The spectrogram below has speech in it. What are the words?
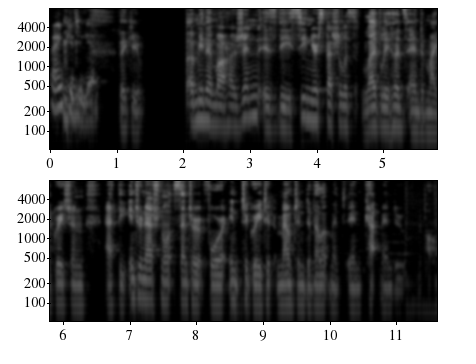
Thank you, Julian. thank you. Amina Maharjan is the Senior Specialist Livelihoods and Migration at the International Center for Integrated Mountain Development in Kathmandu, Nepal.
